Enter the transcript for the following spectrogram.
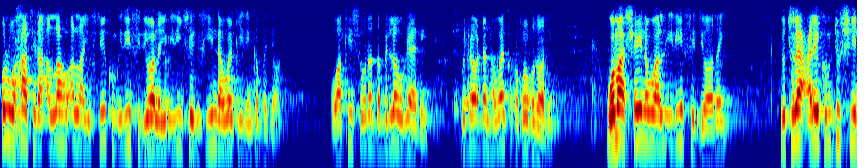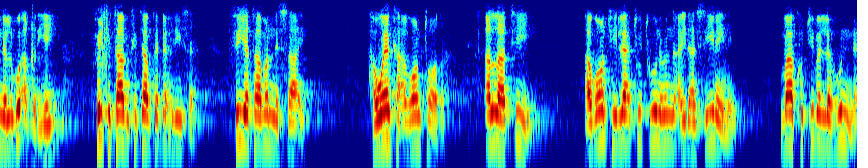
Qul waxaa tidhaa allahu allah yuftiikum idin fidyoonayo idin sheegi fiihinna haweenka idinka fidyoon waa kii suuradda bilowgeedii wixii oo dhan haweenka xuquuqdoodii wamaa shayna waa la idiin fidyooday. Yutlaa calaykum dushiina lagu aqriyey. Filkitaabi kitaabka dhexdiisa. Fii yataama nisaai. Haweenka agoontooda. Allatii agoontii laa tutuunahunna aydaan siinaynin. Maa kutiba lahunna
